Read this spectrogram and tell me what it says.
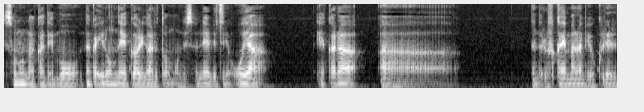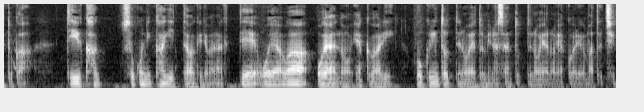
その中でもなんかいろんな役割があると思うんですよね別に親やからあなんだろう深い学びをくれるとかっていうかそこに限ったわけではなくて親は親の役割僕にとっての親と皆さんにとっての親の役割はまた違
